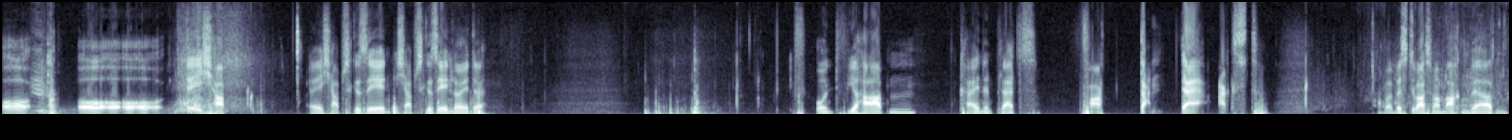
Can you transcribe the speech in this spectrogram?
Oh, oh, oh, oh, oh, ich hab, ich hab's gesehen, ich hab's gesehen, Leute. Und wir haben keinen Platz. Verdammte Axt. Aber wisst ihr, was wir machen werden?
